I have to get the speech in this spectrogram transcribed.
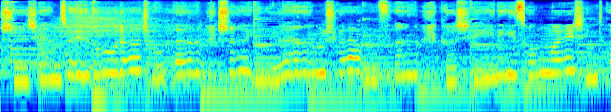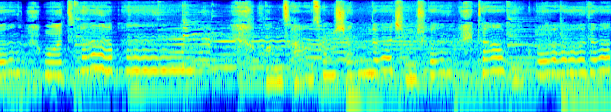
世间最毒的仇恨是有缘却无分，可惜你从未心疼我的笨。荒草丛生的青春，倒也过我的安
